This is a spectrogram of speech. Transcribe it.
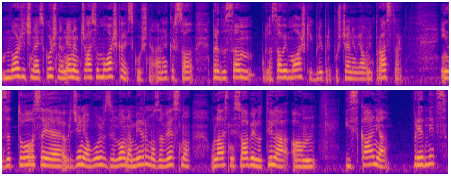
množična izkušnja v njenem času moška izkušnja, ne, ker so predvsem glasovi moških bili pripuščeni v javni prostor. In zato se je Virginia Woolf zelo namerno, zavestno v lastni sobi lotila um, iskanja prednic,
